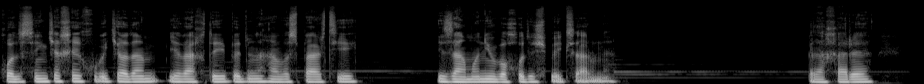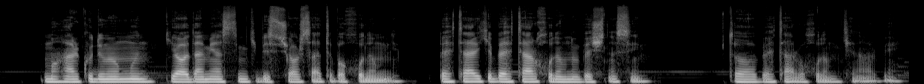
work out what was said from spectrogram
خلاصه اینکه خیلی خوبه که آدم یه وقتایی بدون حواس پرتی یه زمانی رو با خودش بگذرونه. بالاخره ما هر کدوممون یه آدمی هستیم که 24 ساعته با خودمونیم. بهتره که بهتر خودمون رو بشناسیم تا بهتر با خودمون کنار بیاییم.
